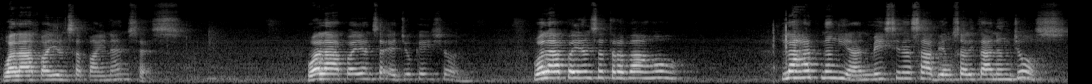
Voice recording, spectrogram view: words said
Wala pa yun sa finances. Wala pa yan sa education. Wala pa yan sa trabaho. Lahat ng yan, may sinasabi ang salita ng Diyos.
